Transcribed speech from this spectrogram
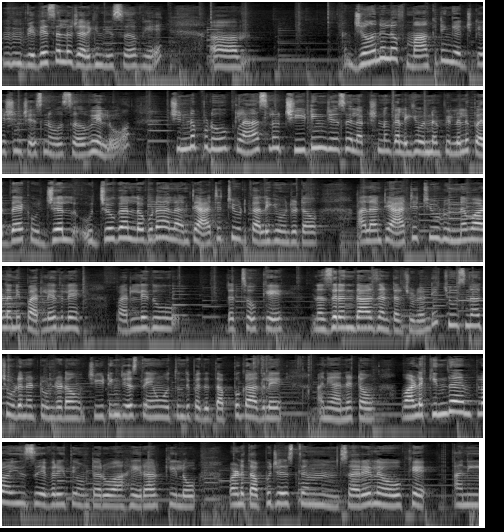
విదేశాల్లో జరిగింది ఈ survey. Journal of marketing education చేసిన ఓ సర్వేలో చిన్నప్పుడు క్లాస్లో చీటింగ్ చేసే లక్షణం కలిగి ఉన్న పిల్లలు పెద్దయ్యాక ఉద్యోగ ఉద్యోగాల్లో కూడా అలాంటి యాటిట్యూడ్ కలిగి ఉండటం అలాంటి యాటిట్యూడ్ ఉన్న వాళ్ళని పర్లేదులే పర్లేదు దట్స్ ఓకే నజరందాజ్ అంటారు చూడండి. చూసినా చూడనట్టు ఉండడం చీటింగ్ చేస్తే ఏమవుతుంది? పెద్ద తప్పు కాదులే అని అనటం. వాళ్ళ కింద ఎంప్లాయీస్ ఎవరైతే ఉంటారో ఆ హెరార్కీలో వాళ్ళు తప్పు చేస్తే సరేలే ఓకే అని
